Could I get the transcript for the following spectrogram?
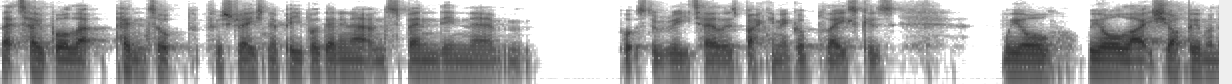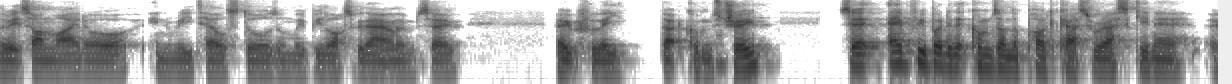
let's hope all that pent up frustration of people getting out and spending um, puts the retailers back in a good place because we all we all like shopping, whether it's online or in retail stores, and we'd be lost without them. So hopefully that comes true. So everybody that comes on the podcast, we're asking a, a,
